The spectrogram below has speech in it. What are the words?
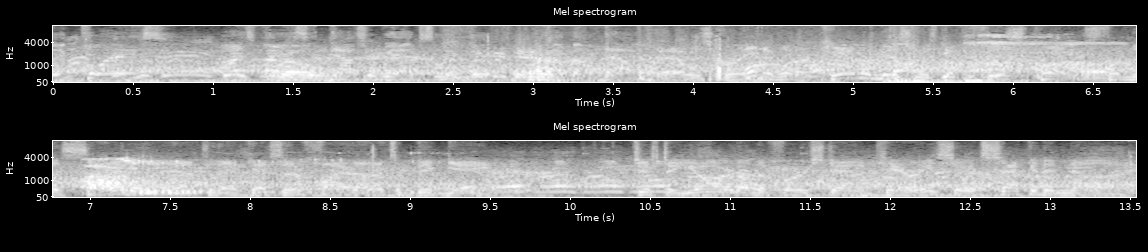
big plays, let's face it, that's what we absolutely live for. How about that? That was great. And what our camera missed was the fist pumps from the sideline after that catch. They're fired out. That's a big game. Just a yard on the first down carry, so it's second and nine.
